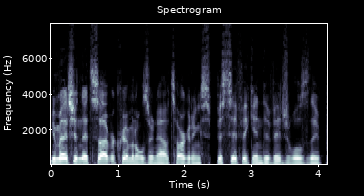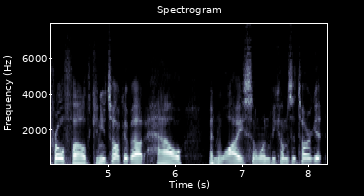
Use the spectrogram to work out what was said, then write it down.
You mentioned that cyber criminals are now targeting specific individuals they've profiled. Can you talk about how and why someone becomes a target?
